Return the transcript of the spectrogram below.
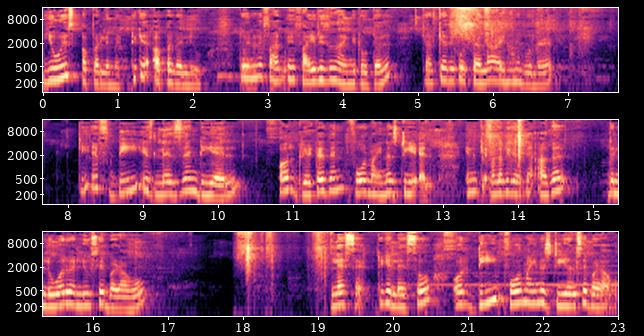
U is upper limit ठीक है? अपर वैल्यू तो इन्होंने फाइव फाइव रीजन आएँगे टोटल क्या क्या देखो, पहला इन्होंने बोला है कि if D is less than D L और greater than four minus D L इनके मतलब ये कहते हैं, अगर द लोअर वैल्यू से बड़ा हो लेस है, ठीक है लेस हो, और D four minus D L से बड़ा हो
